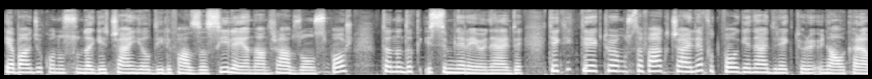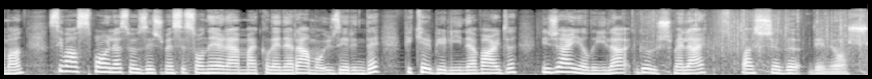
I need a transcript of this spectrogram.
Yabancı konusunda geçen yıl dili fazlasıyla yanan Trabzonspor tanıdık isimlere yöneldi. Teknik direktör Mustafa Akçay ile futbol genel direktörü Ünal Karaman, Sivas Spor'la sözleşmesi sona eren Michael Eneramo üzerinde fikir birliğine vardı. Nijeryalı ile görüşmeler başladı deniyor.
